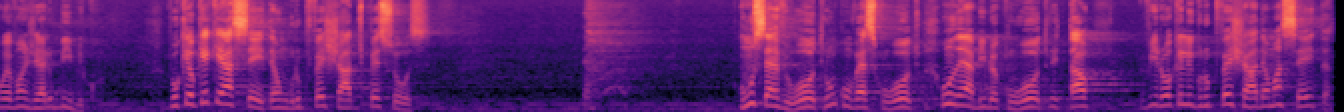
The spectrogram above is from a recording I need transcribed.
o evangelho bíblico. Porque o que é a seita? É um grupo fechado de pessoas. Um serve o outro, um conversa com o outro, um lê a Bíblia com o outro e tal. Virou aquele grupo fechado, é uma seita.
